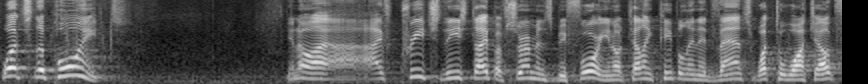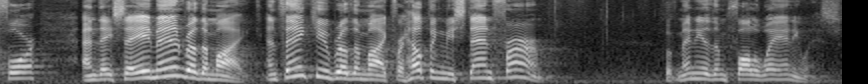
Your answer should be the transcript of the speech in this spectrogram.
What's the point? You know, I, have preached these type of sermons before, you know, telling people in advance what to watch out for, and they say, amen, Brother Mike, and thank you, Brother Mike, for helping me stand firm but many of them fall away anyways.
